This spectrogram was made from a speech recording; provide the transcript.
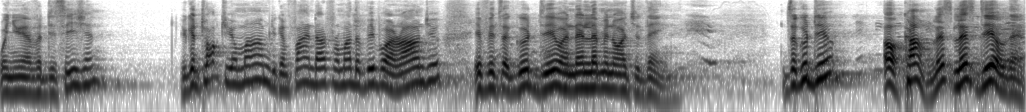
When you have a decision, you can talk to your mom. You can find out from other people around you if it's a good deal, and then let me know what you think. It's a good deal? Oh, come. Let's, let's deal then.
